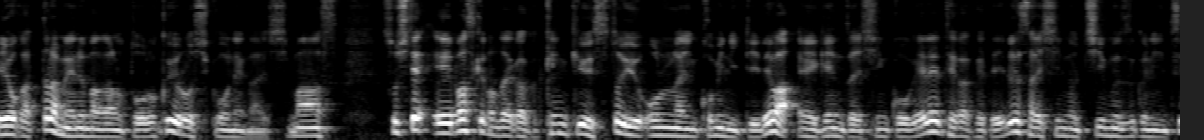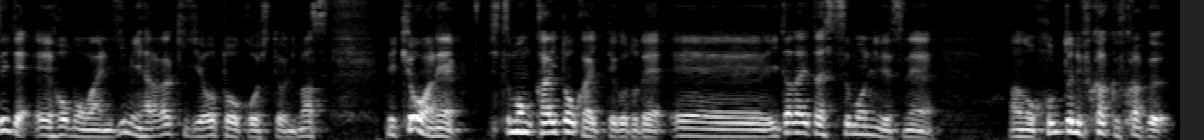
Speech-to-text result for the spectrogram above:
えー、よかったらメルマガの登録よろしくお願いします。そして、えー、バスケの大学研究室というオンラインコミュニティでは、えー、現在進行形で手掛けている最新のチーム作りについて、えー、ほぼ毎日三原が記事を投稿しております。で、今日はね、質問回答会っていうことで、えー、いただいた質問にですね、あの、本当に深く深く、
